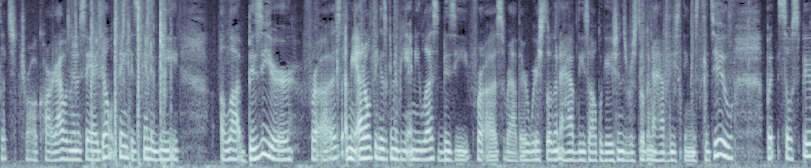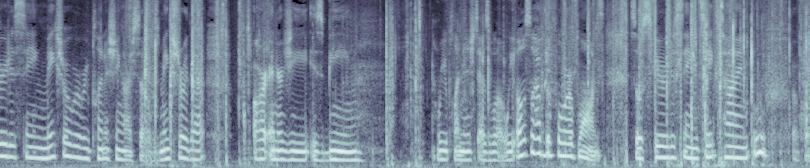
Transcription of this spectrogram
let's draw a card. I was gonna say I don't think it's gonna be a lot busier for us. I mean, I don't think it's going to be any less busy for us. Rather, we're still going to have these obligations. We're still going to have these things to do. But so, Spirit is saying, make sure we're replenishing ourselves. Make sure that our energy is being replenished as well. We also have the Four of Wands. So Spirit is saying take time, oof, okay,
